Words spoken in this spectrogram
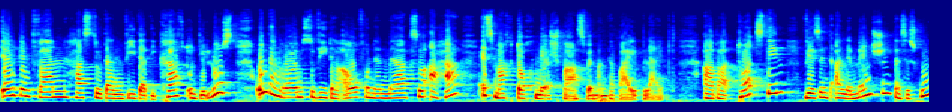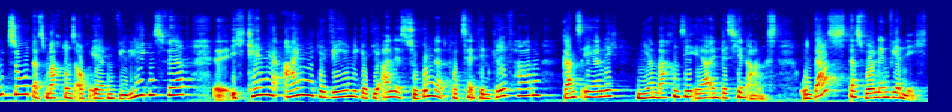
Irgendwann hast du dann wieder die Kraft und die Lust und dann räumst du wieder auf und dann merkst du, aha, es macht doch mehr Spaß, wenn man dabei bleibt. Aber trotzdem, wir sind alle Menschen, das ist gut so, das macht uns auch irgendwie liebenswert. Äh, ich kenne einige wenige, die alles zu 100% im Griff haben. Ganz ehrlich, mir machen sie eher ein bisschen Angst. Und das, das wollen wir nicht.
